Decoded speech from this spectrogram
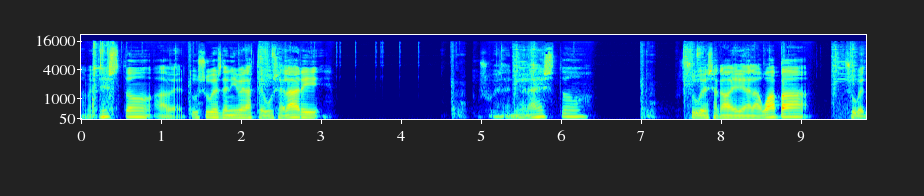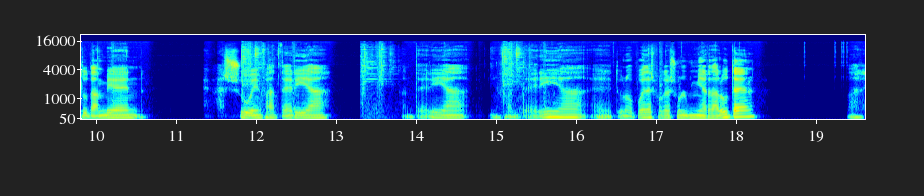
Dame esto. A ver, tú subes de nivel a este Buselari. Tú subes de nivel a esto. Sube esa caballería de la guapa. Sube tú también. Sube infantería. Infantería. Infantería. Eh, tú no puedes porque es un mierda looter. Vale.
